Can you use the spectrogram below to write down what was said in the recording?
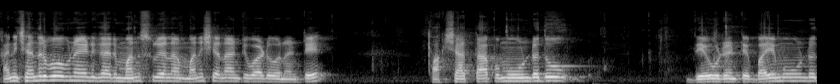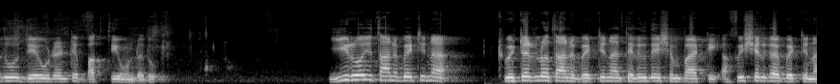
కానీ చంద్రబాబు నాయుడు గారి మనసులో ఎలా మనిషి ఎలాంటి వాడు అని అంటే పక్షాత్తాపము ఉండదు దేవుడంటే భయము ఉండదు దేవుడంటే భక్తి ఉండదు. ఈరోజు తాను పెట్టిన ట్విట్టర్లో తాను పెట్టిన తెలుగుదేశం పార్టీ అఫీషియల్గా పెట్టిన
